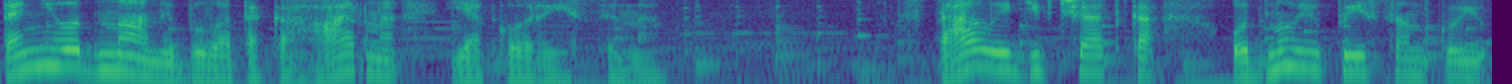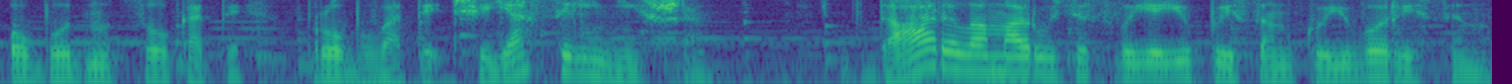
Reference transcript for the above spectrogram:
та ні одна не була така гарна, як Орисина. Стали дівчатка одною писанкою об одну цокати, пробувати, чия сильніша. Вдарила Маруся своєю писанкою в Орисину.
